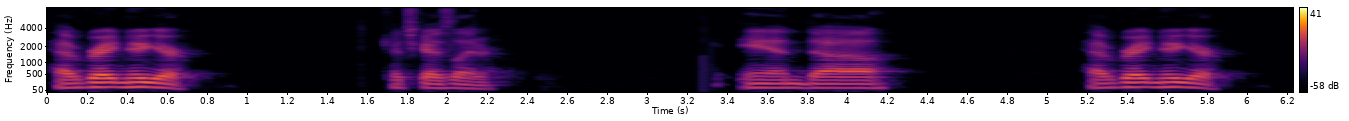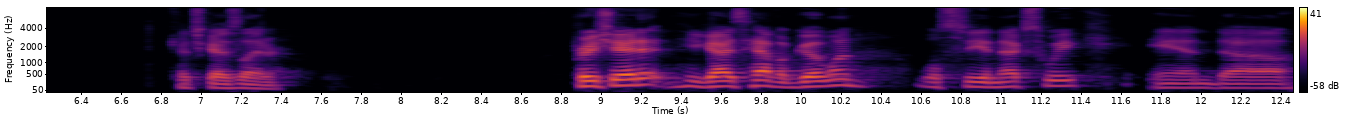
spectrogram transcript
Have a great new year. Catch you guys later. And uh, have a great new year. Catch you guys later. Appreciate it. You guys have a good one. We'll see you next week. And uh,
